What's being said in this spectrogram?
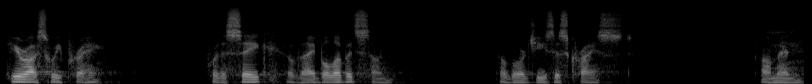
Hear us, we pray, for the sake of thy beloved Son, the Lord Jesus Christ. Amen.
